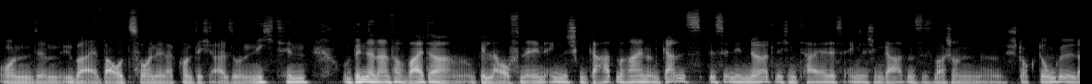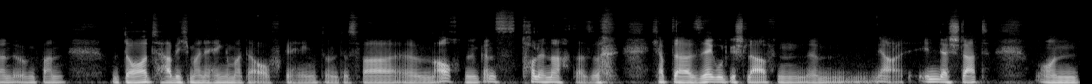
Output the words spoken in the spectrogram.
und ähm, überall Bauzäune, da konnte ich also nicht hin und bin dann einfach weiter gelaufen in den englischen Garten rein und ganz bis in den nördlichen Teil des englischen Gartens. Es war schon äh, stockdunkel dann irgendwann dort habe ich meine Hängematte aufgehängt und das war ähm, auch eine ganz tolle Nacht. Also ich habe da sehr gut geschlafen, ähm, ja, in der Stadt und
